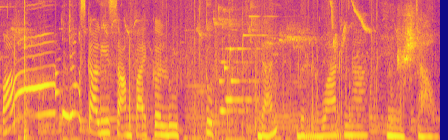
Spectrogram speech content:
panjang sekali sampai ke lutut dan berwarna hijau.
